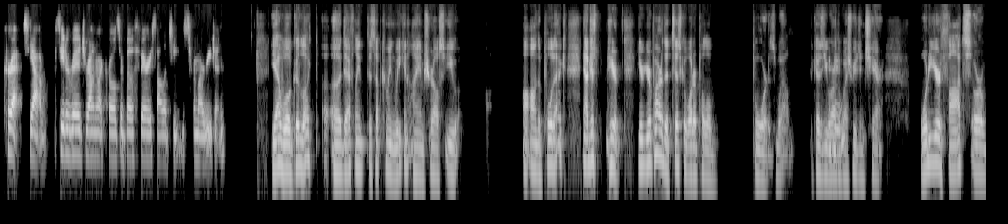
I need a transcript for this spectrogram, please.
Correct. Yeah, Cedar Ridge, Round Rock Girls are both very solid teams from our region. Yeah, well, good luck. Uh, uh, definitely this upcoming weekend. I am sure I'll see you on the pool deck. Now, just here, you're you're part of the TISCA Water Polo board as well because you mm-hmm. are the mm-hmm. West Region chair. What are your thoughts, or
